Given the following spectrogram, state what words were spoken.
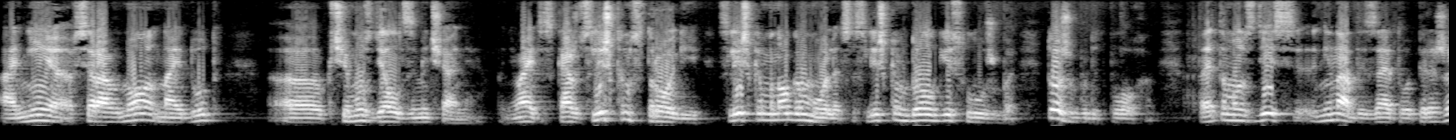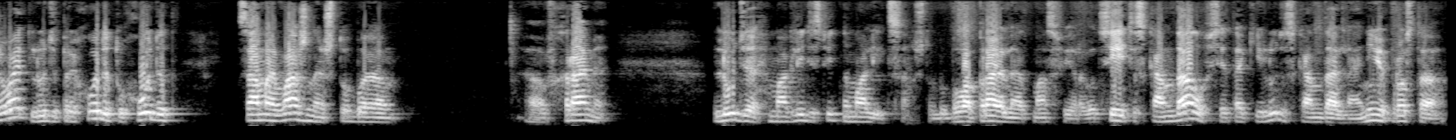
они все равно найдут э, к чему сделать замечание. Понимаете, скажут, слишком строгий, слишком много молятся, слишком долгие службы. Тоже будет плохо. Поэтому здесь не надо из-за этого переживать. Люди приходят, уходят. Самое важное, чтобы в храме люди могли действительно молиться, чтобы была правильная атмосфера. Вот все эти скандалы, все такие люди скандальные, они ее просто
